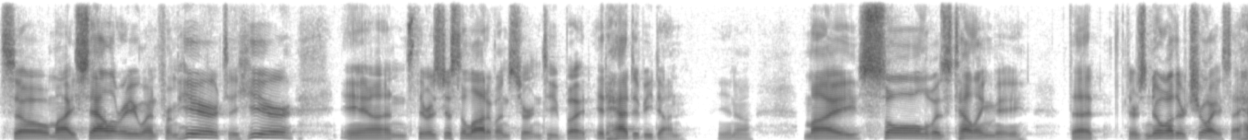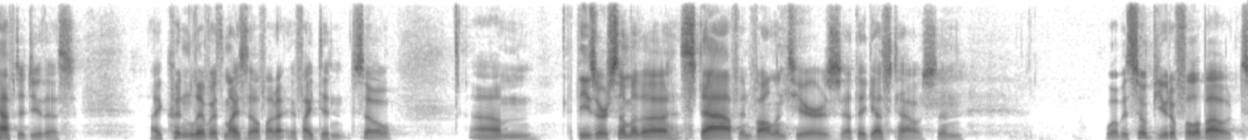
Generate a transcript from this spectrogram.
So my salary went from here to here, and there was just a lot of uncertainty, but it had to be done, you know my soul was telling me that there's no other choice. I have to do this. I couldn't live with myself if I didn't. So um, these are some of the staff and volunteers at the guest house. And what was so beautiful about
